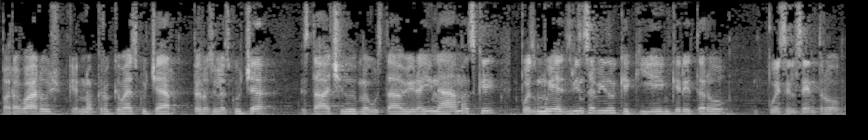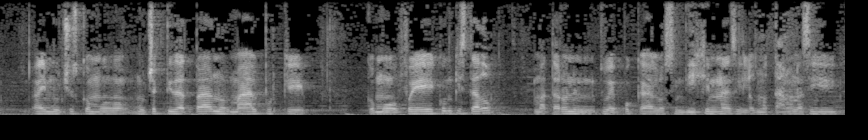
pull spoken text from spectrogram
para Baruch, que no creo que vaya a escuchar, pero si lo escucha, estaba chido, me gustaba vivir ahí. Nada más que, pues muy es bien sabido que aquí en Querétaro, pues el centro hay muchos como mucha actividad paranormal porque como fue conquistado, mataron en su época a los indígenas y los mataron así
